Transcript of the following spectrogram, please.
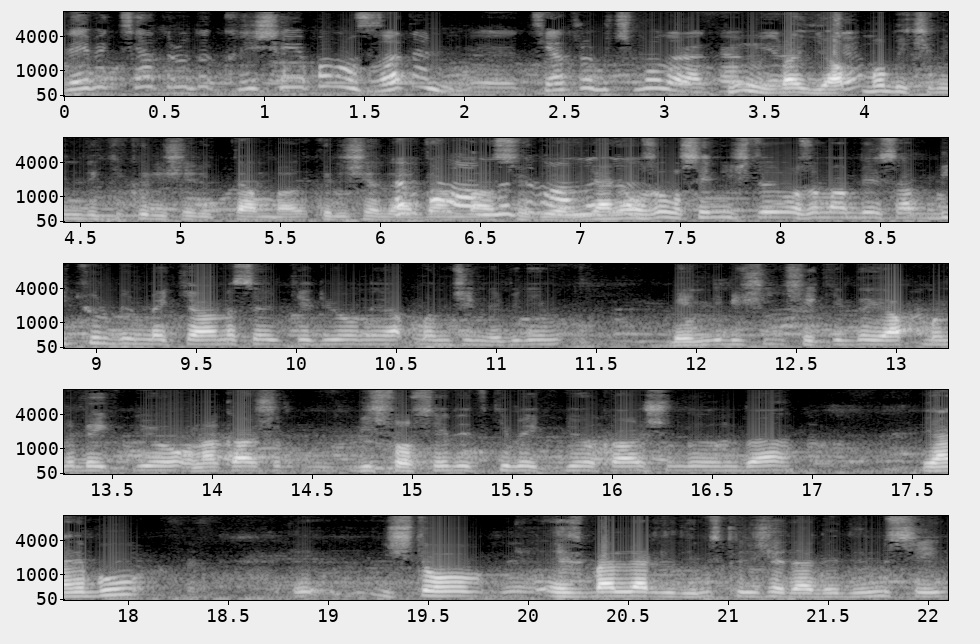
playback tiyatroda klişe yapamaz. Zaten e, tiyatro biçimi olarak hem Hı, Ben yapma biçimindeki klişelikten klişelerden tabii, tabii, anladım, bahsediyorum. Anladım. Yani o zaman seni işte o zaman bir hesap bir tür bir mekana sevk ediyor onu yapman için ne bileyim belli bir şey şekilde yapmanı bekliyor. Ona karşı bir sosyal etki bekliyor karşılığında. Yani bu e, işte o ezberler dediğimiz, klişeler dediğimiz şeyin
